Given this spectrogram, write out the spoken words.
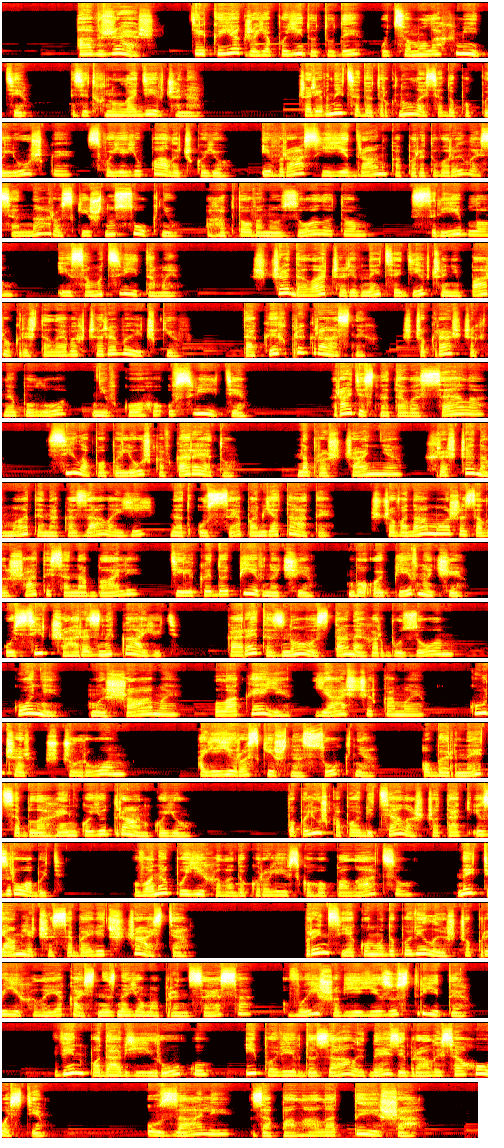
«А вже ж! Тільки як же я поїду туди, у цьому лахмітті? зітхнула дівчина. Чарівниця доторкнулася до попелюшки своєю паличкою, і враз її дранка перетворилася на розкішну сукню, гаптовану золотом, сріблом і самоцвітами. Ще дала чарівниця дівчині пару кришталевих черевичків, таких прекрасних, що кращих не було ні в кого у світі. Радісна та весела, сіла попелюшка в карету. На прощання хрещена мати наказала їй над усе пам'ятати, що вона може залишатися на балі тільки до півночі, бо опівночі усі чари зникають. Карета знову стане гарбузом, коні мишами, лакеї ящірками, кучер щуром, а її розкішна сукня обернеться благенькою дранкою. Попелюшка пообіцяла, що так і зробить. Вона поїхала до королівського палацу, не тямлячи себе від щастя. Принц, якому доповіли, що приїхала якась незнайома принцеса, вийшов її зустріти. Він подав їй руку і повів до зали, де зібралися гості. У залі запалала тиша.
